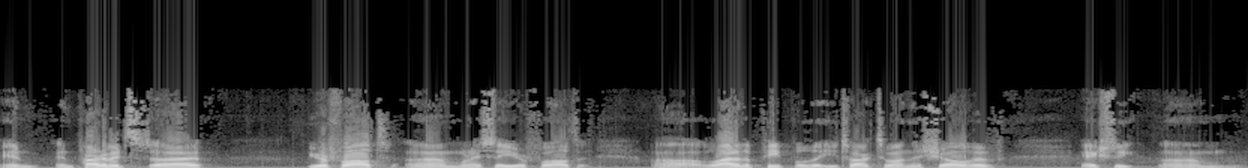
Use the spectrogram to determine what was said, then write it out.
and and part of it's uh, your fault. Um, when I say your fault, uh, a lot of the people that you talk to on the show have actually um,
